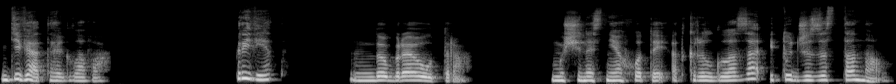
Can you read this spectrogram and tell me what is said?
Девятая глава. «Привет». «Доброе утро». Мужчина с неохотой открыл глаза и тут же застонал.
